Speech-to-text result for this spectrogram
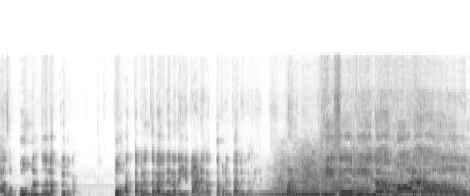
हा जो कोमल ध लागतोय बघा तो आतापर्यंत लागलेला नाहीये गाण्यात आतापर्यंत आलेला नाहीये. पण भिजविल माळरान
